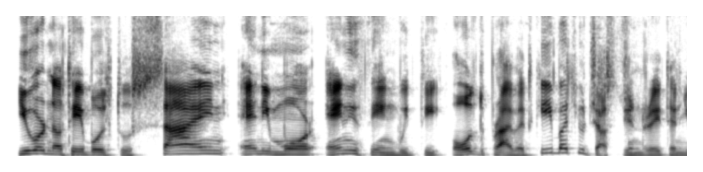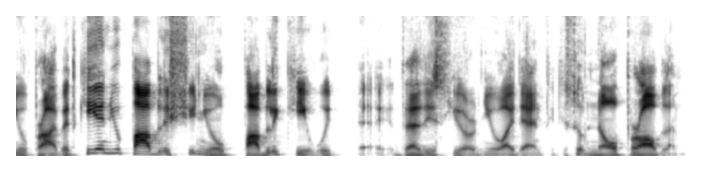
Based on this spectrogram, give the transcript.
You are not able to sign anymore anything with the old private key, but you just generate a new private key and you publish a new public key with uh, that is your new identity. So no problem.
